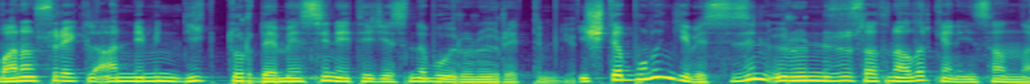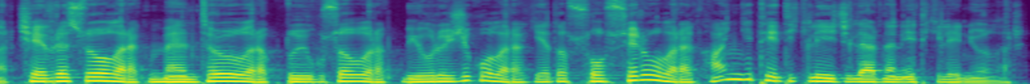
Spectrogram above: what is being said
Bana sürekli annemin dik dur demesi neticesinde bu ürünü ürettim diyor. İşte bunun gibi sizin ürününüzü satın alırken insanlar çevresel olarak, mental olarak, duygusal olarak, biyolojik olarak ya da sosyal olarak hangi tetikleyicilerden etkileniyorlar?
